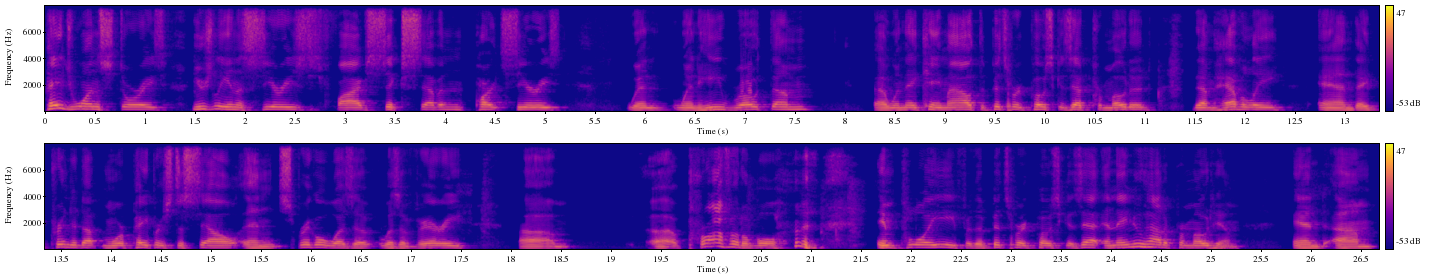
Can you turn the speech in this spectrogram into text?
page one stories, usually in a series, five, six, seven part series. When when he wrote them, uh, when they came out, the Pittsburgh Post Gazette promoted them heavily and they printed up more papers to sell. And Sprigle was a was a very um, uh, profitable employee for the Pittsburgh Post Gazette, and they knew how to promote him. And um,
